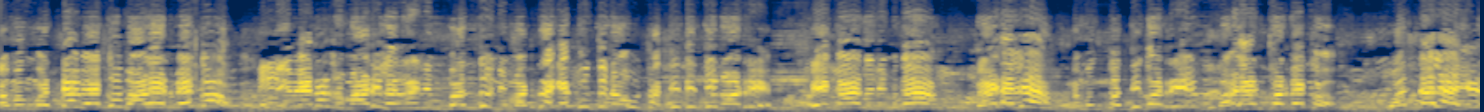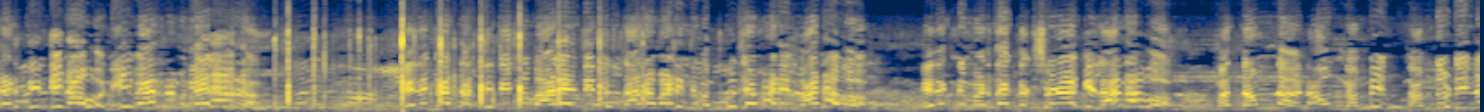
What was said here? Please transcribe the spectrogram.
ನಮಗ್ ಮೊಟ್ಟೆ ಬೇಕು ಬಾಳೆಹಣ್ಣು ಬೇಕು ನೀವೇನಾದ್ರೂ ಮಾಡಿಲ್ಲ ಅಂದ್ರೆ ನಿಮ್ ಬಂದು ನಿಮ್ ಮಟ್ಟದಾಗೆ ಕೂತು ನಾವು ತತ್ತಿ ತಿಂತೀವಿ ನೋಡ್ರಿ ಬೇಕಾದ ನಿಮ್ಗ ಬೇಡಲ್ಲ ನಮಗ್ ತತ್ತಿ ಕೊಡ್ರಿ ಬಾಳೆಹಣ್ಣು ಕೊಡ್ಬೇಕು. ಒಂದಲ್ಲ, ಎರಡು ತಿಂತೀವಿ ನಾವು. ನೀವ್ಯಾರು ನಮ್ಗೆ ಹೇಳವ್ರು ಎದಕ್ಕ ತಿಂದು ಬಾಳೆ ತಿಂದು ಸ್ನಾನ ಮಾಡಿ ನಿಮ್ಮ ಪೂಜೆ ಮಾಡಿಲ್ವಾ ನಾವು? ಎದಕ್ ನಿಮ್ ಮಡ್ದಾಗ ದಕ್ಷಿಣ ಹಾಕಿಲ್ಲ ನಾವು? ಮತ್ ನಮ್ದ ನಾವು ನಂಬಿ, ನಮ್ ದುಡ್ಡಿಂದ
